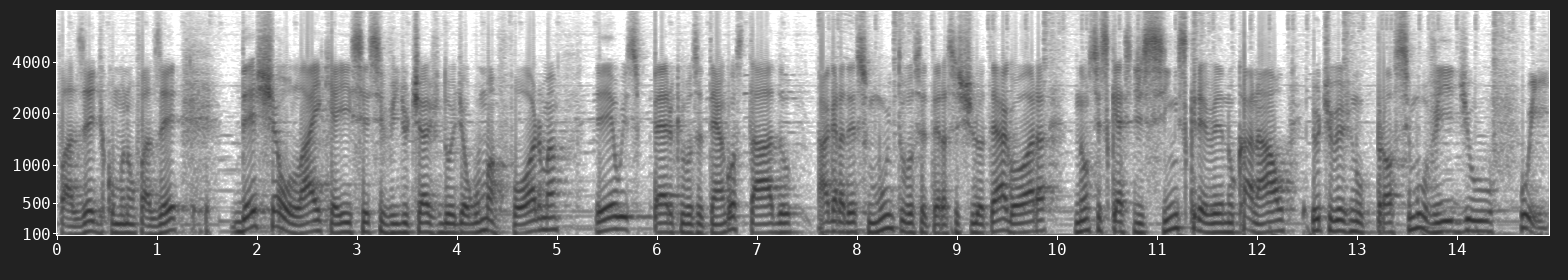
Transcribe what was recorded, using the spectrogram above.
fazer, de como não fazer, deixa o like aí se esse vídeo te ajudou de alguma forma. Eu espero que você tenha gostado. Agradeço muito você ter assistido até agora. Não se esquece de se inscrever no canal. Eu te vejo no próximo vídeo. Fui!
